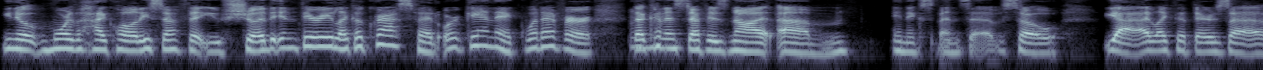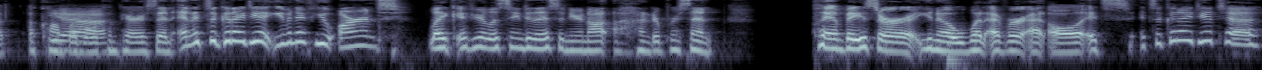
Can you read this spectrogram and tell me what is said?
you know, more the high quality stuff that you should in theory, like a grass fed, organic, whatever. That Mhm. kind of stuff is not um inexpensive. So yeah, I like that there's a, a comparable Yeah. comparison. And it's a good idea, even if you aren't like if you're listening to this and you're not hundred percent plant based or, you know, whatever at all, it's it's a good idea to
